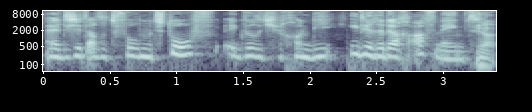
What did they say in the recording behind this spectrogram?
eh, die zit altijd vol met stof. Ik wil dat je gewoon die iedere dag afneemt. Ja.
